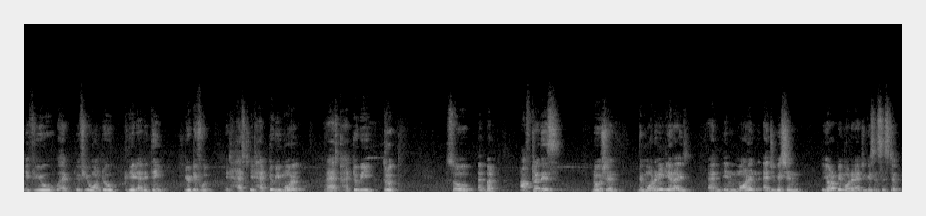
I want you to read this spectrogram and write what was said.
if you if you want to create anything beautiful, it has it had to be moral and it has had to be truth. So, but after this notion, the modernity arrives, and in modern education, European modern education system,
